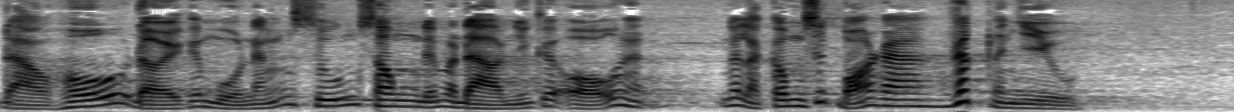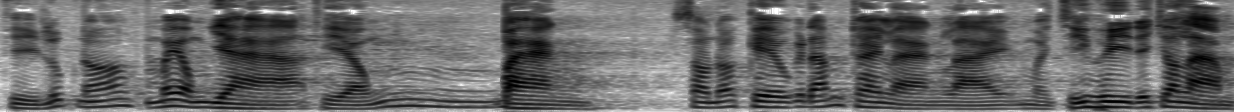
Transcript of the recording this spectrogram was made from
đào hố, đợi cái mùa nắng xuống sông để mà đào những cái ổ. Nó là công sức bỏ ra rất là nhiều. Thì lúc đó mấy ông già thì ổng bàn sau đó kêu cái đám trai làng lại mà chỉ huy để cho làm.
